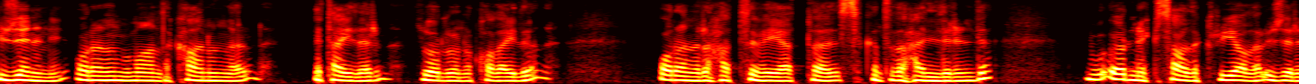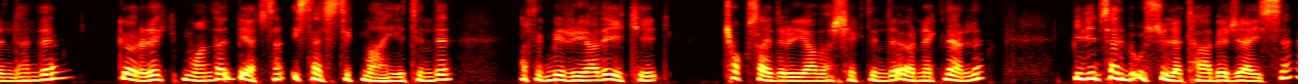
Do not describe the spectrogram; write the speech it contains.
düzenini, oranın bu manada kanunlarını, detaylarını, zorluğunu, kolaylığını, oranın rahatı veyahut da sıkıntılı hallerini de bu örnek sağlık rüyalar üzerinden de görerek bu manada bir açıdan istatistik mahiyetinde artık bir rüya değil ki çok sayıda rüyalar şeklinde örneklerle bilimsel bir usulle tabiri caizse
